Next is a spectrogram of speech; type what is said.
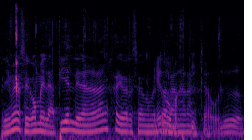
Primero se come la piel de la naranja y ahora se va a comer toda la naranja. mastica, boludo.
